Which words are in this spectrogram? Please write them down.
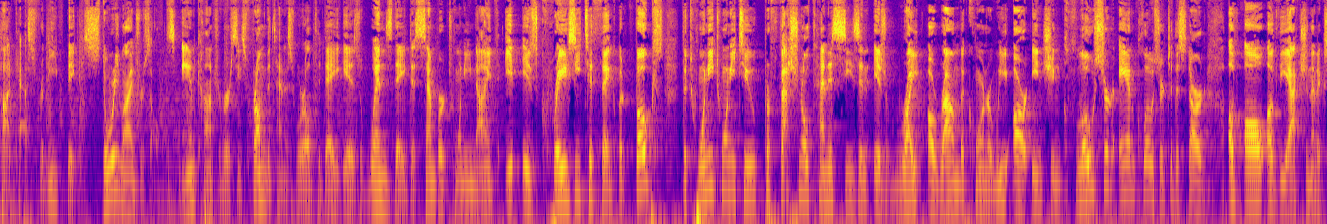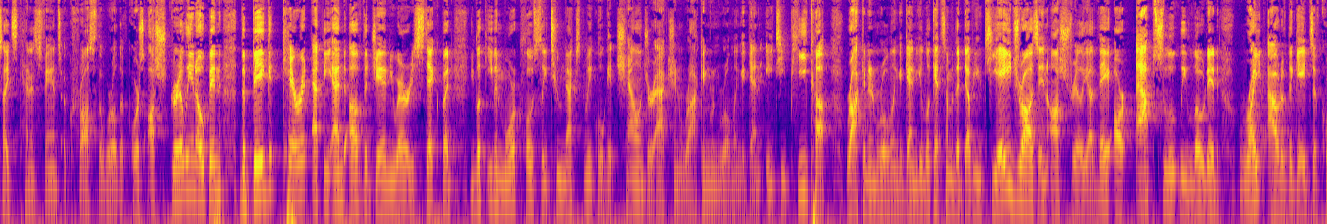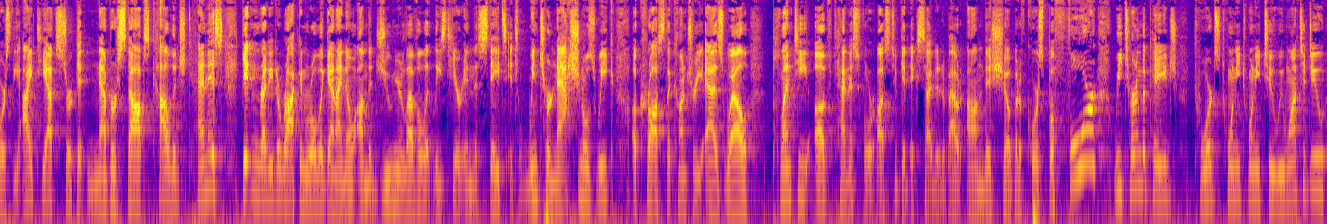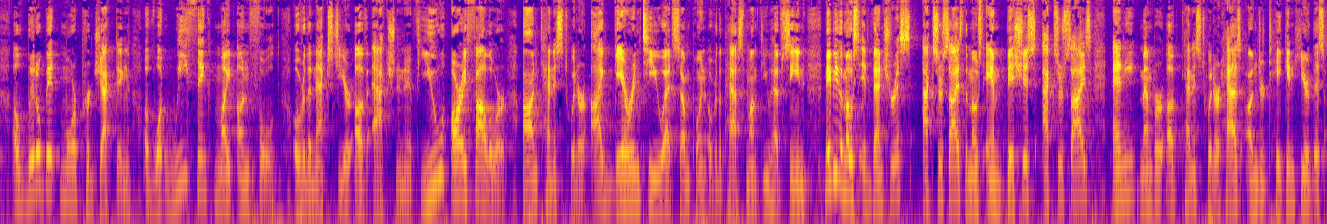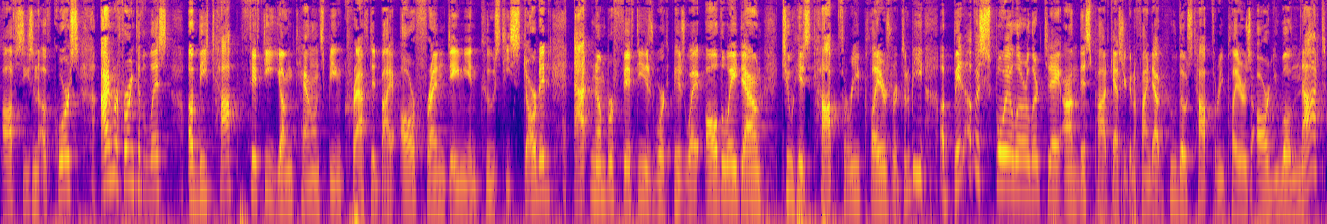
podcast for the biggest storylines, results, and controversies from the tennis world. Today is Wednesday, December 29th. It is crazy to think, but folks, the 2022 professional tennis season is right around the corner. We are inching closer and closer to the start of all of the action that excites tennis fans across the world. Of course, Australian Open, the big carrot at the end of the January stick, but you look even more closely to next week, we'll get challenger action rocking and rolling again, ATP Cup rocking and rolling again. You look at some of the WTA draws in Australia, they are absolutely loaded right out of the gates. Of course, the ITF circuit never stops. College tennis getting ready to rock and roll again. I know on the junior level, at least here in the States, it's winter nationals week across the country as well plenty of tennis for us to get excited about on this show. But of course, before we turn the page towards 2022, we want to do a little bit more projecting of what we think might unfold over the next year of action. And if you are a follower on tennis Twitter, I guarantee you at some point over the past month, you have seen maybe the most adventurous exercise, the most ambitious exercise any member of tennis Twitter has undertaken here this offseason. Of course, I'm referring to the list of the top 50 young talents being crafted by our friend Damian Kust. He started at number 50, has worked his way all the way down to his top three players. We're going to be a bit of a spoiler alert today on this podcast. You're going to find out who those top three players are. You will not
